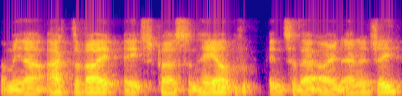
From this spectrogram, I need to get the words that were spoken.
And we now activate each person here into their own energy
